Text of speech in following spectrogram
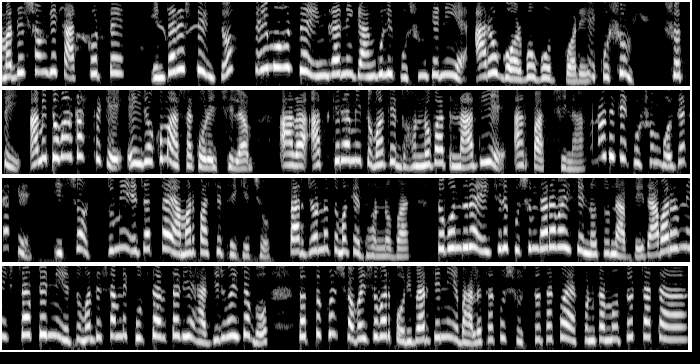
আমাদের সঙ্গে কাজ করতে ইন্টারেস্টিং তো? সেই মুহূর্তে ইন্দ্রাণী গাঙ্গুলি কুসুমকে নিয়ে আরও গর্ববোধ করে। কুসুম সত্যি, আমি তোমার কাছ থেকে এই রকম আশা করেছিলাম। আর আজকের আমি তোমাকে ধন্যবাদ না দিয়ে আর পাচ্ছি না। অন্যদিকে কুসুম বলতে থাকে, ঈশ্বর, তুমি এ যাত্রায় আমার পাশে থেকেছো। তার জন্য তোমাকে ধন্যবাদ। তো বন্ধুরা, এই ছিল কুসুম ধারাবাহিকের নতুন আপডেট। আবারও নেক্সট আপডেট নিয়ে তোমাদের সামনে খুব তাড়াতাড়ি হাজির হয়ে যাব। ততক্ষণ সবাই সবার পরিবারকে নিয়ে ভালো থাকো, সুস্থ থাকো। এখনকার মতো, টাটা।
